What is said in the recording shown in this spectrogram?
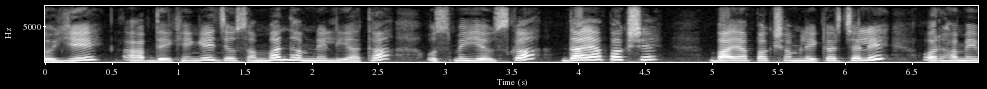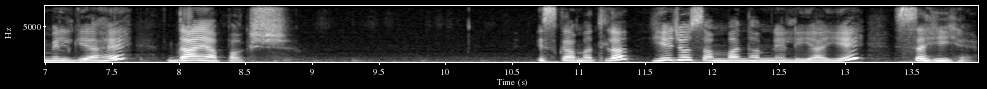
तो ये आप देखेंगे, जो संबंध हमने लिया था, उसमें ये उसका दाया पक्ष है। बाया पक्ष हम लेकर चले और हमें मिल गया है दाया पक्ष। इसका मतलब ये जो संबंध हमने लिया ये सही है।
